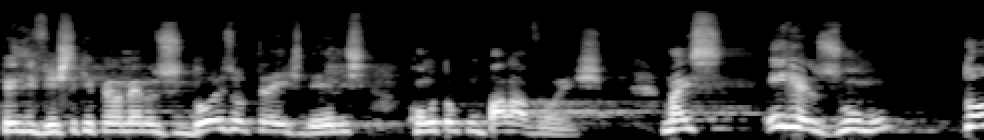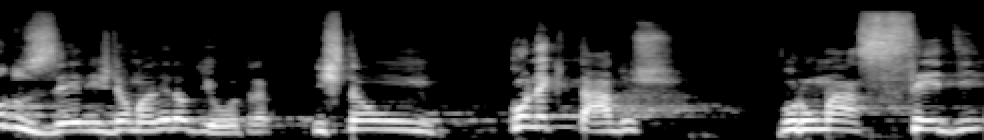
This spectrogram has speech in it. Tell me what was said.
tendo em vista que pelo menos dois ou três deles contam com palavrões. Mas, em resumo, todos eles, de uma maneira ou de outra, estão conectados por uma sede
